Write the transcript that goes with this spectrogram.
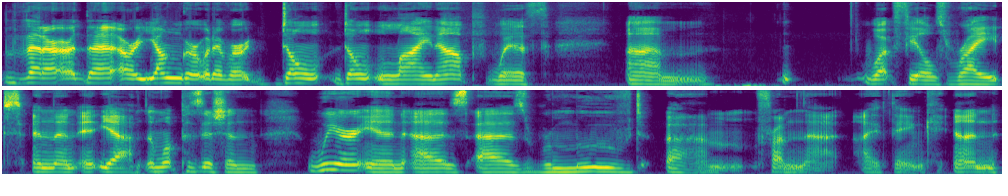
that are that are younger whatever don't don't line up with um what feels right. And then and yeah and what position we're in as as removed um from that i think. And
